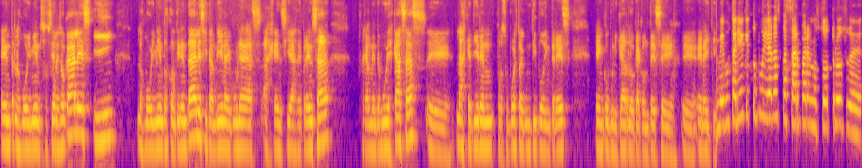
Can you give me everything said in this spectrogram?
entre los movimientos sociales locales y los movimientos continentales y también algunas agencias de prensa realmente muy escasas, las que tienen, por supuesto, algún tipo de interés en comunicar lo que acontece eh, en Haití. Me gustaría que tú pudieras pasar para nosotros eh,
